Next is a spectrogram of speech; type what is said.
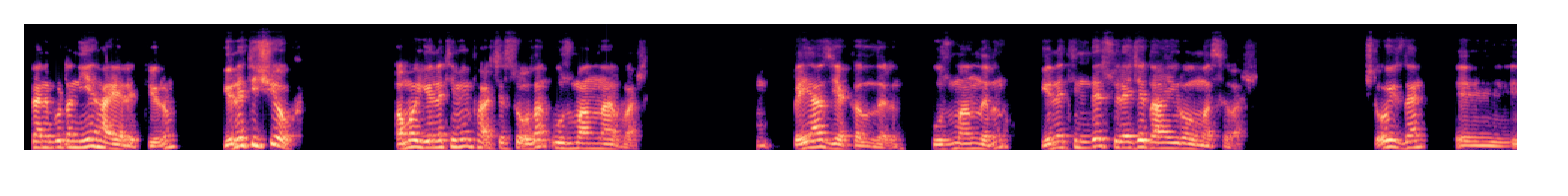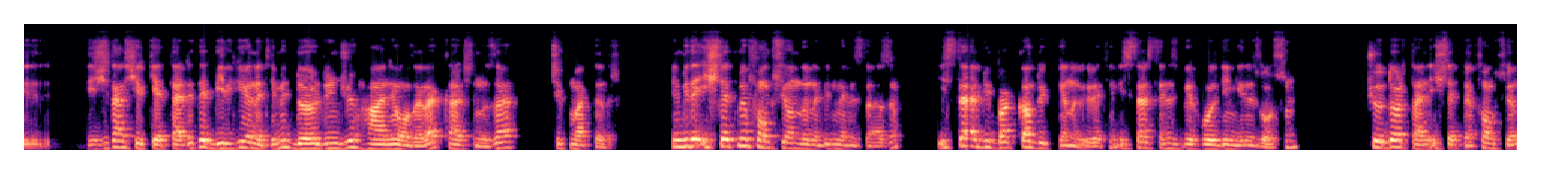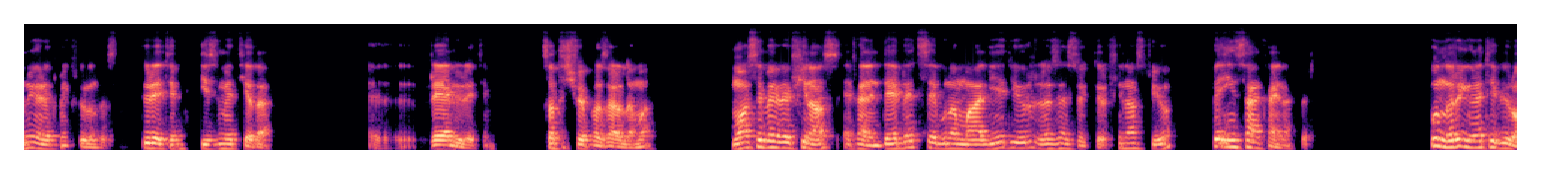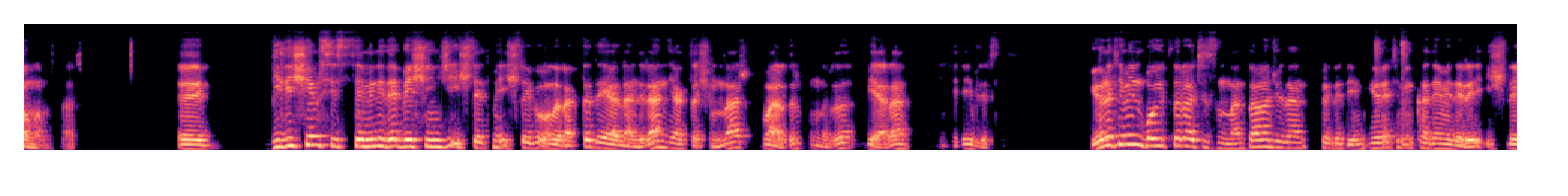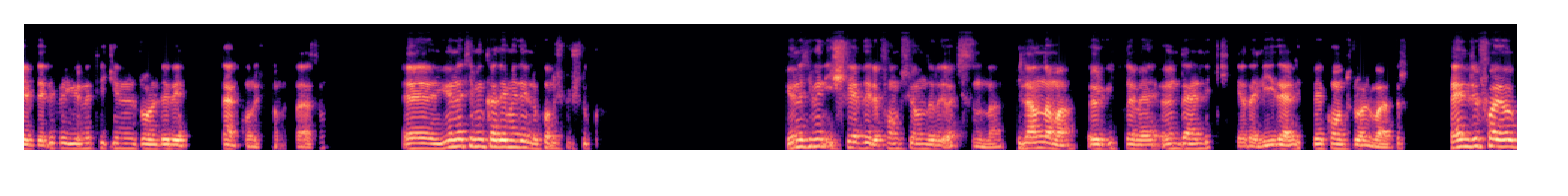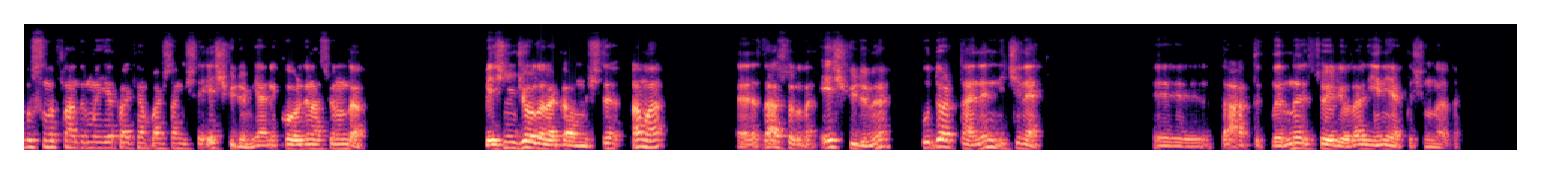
Yani burada niye hayalet diyorum? Yönetici yok. Ama yönetimin parçası olan uzmanlar var. Beyaz yakalıların, uzmanların yönetimde sürece dahil olması var. İşte o yüzden e, dijital şirketlerde de bilgi yönetimi dördüncü hane olarak karşımıza çıkmaktadır. Şimdi bir de işletme fonksiyonlarını bilmeniz lazım. İster bir bakkal dükkanı üretin, isterseniz bir holdinginiz olsun. Şu dört tane işletme fonksiyonunu yönetmek zorundasınız. Üretim, hizmet ya da e, reel üretim, satış ve pazarlama, muhasebe ve finans, efendim devletse buna maliye diyoruz, özel sektör finans diyor ve insan kaynakları. Bunları yönetebilir olmamız lazım. E, bilişim sistemini de beşinci işletme işlevi olarak da değerlendiren yaklaşımlar vardır. Bunları bir ara inceleyebilirsiniz. Yönetimin boyutları açısından daha önceden söylediğim yönetimin kademeleri, işlevleri ve yöneticinin rollerinden konuşmamız lazım. Ee, yönetimin kademelerini konuşmuştuk. Yönetimin işlevleri, fonksiyonları açısından planlama, örgütleme, önderlik ya da liderlik ve kontrol vardır. Henry Fayol bu sınıflandırmayı yaparken başlangıçta eşgüdüm yani koordinasyonun da beşinci olarak almıştı ama e, daha sonradan eşgüdümü bu dört tanenin içine e, dağıttıklarını söylüyorlar yeni yaklaşımlarda.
